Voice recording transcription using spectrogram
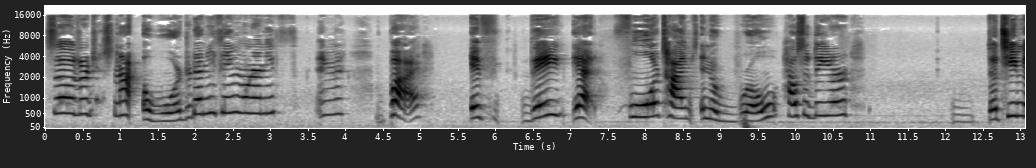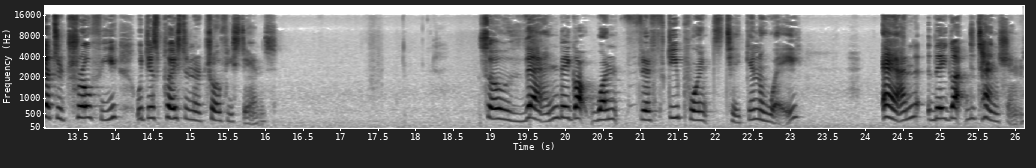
So they're just not awarded anything or anything. But if they get four times in a row House of the Year, the team gets a trophy, which is placed in their trophy stands. So then they got 150 points taken away, and they got detention,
